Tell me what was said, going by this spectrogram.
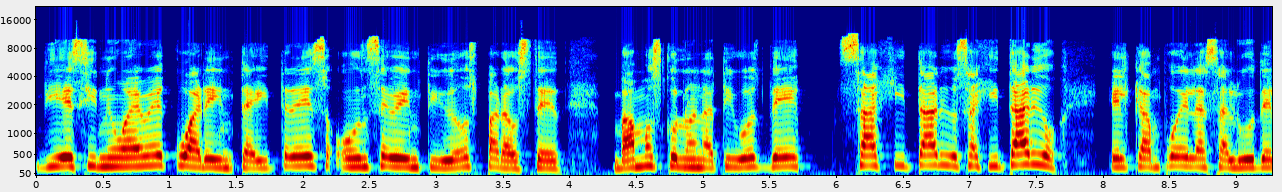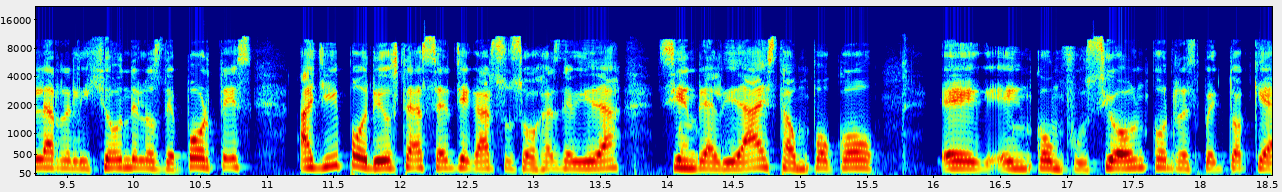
19 43 11 22 para usted. Vamos con los nativos de Sagitario. Sagitario, el campo de la salud, de la religión, de los deportes. Allí podría usted hacer llegar sus hojas de vida si en realidad está un poco eh, en confusión con respecto a que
